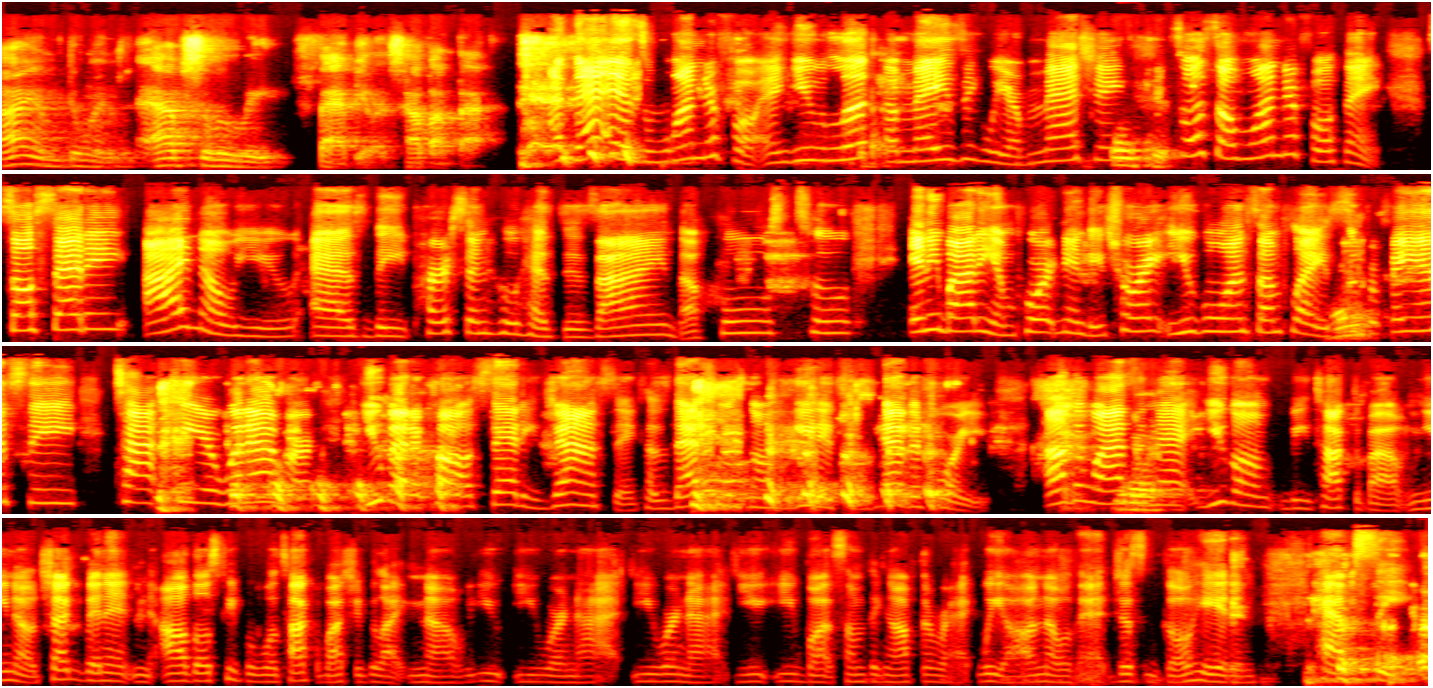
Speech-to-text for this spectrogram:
I am doing absolutely fabulous. How about that? That is wonderful. And you look amazing. We are matching. So it's a wonderful thing. So, Cedi, I know you as the person who has designed the who's who. Anybody important in Detroit, you going someplace super fancy, top tier, whatever, you better call Cedi Johnson because that's who's going to get it together for you. Otherwise yeah. than that, you're gonna be talked about. And you know, Chuck Bennett and all those people will talk about you, be like, no, you you were not, you were not. You you bought something off the rack. We all know that. Just go ahead and have a seat.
